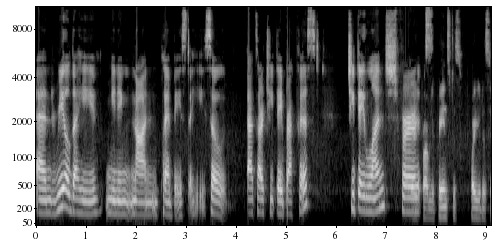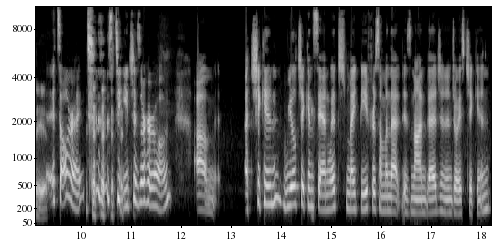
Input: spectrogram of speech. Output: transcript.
and real dahi, meaning non plant based dahi. So that's our cheat day breakfast. Cheat day lunch for It probably pains to, for you to say it. it's all right to each his or her own. Um, a chicken, real chicken sandwich might be for someone that is non veg and enjoys chicken.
